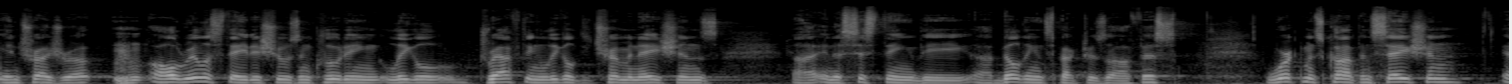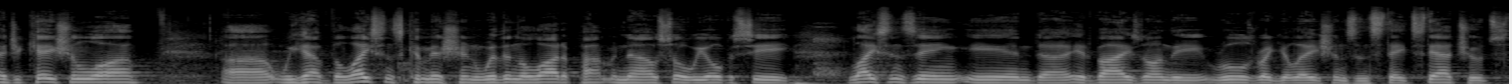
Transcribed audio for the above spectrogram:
in treasurer, all real estate issues, including legal, drafting legal determinations uh, in assisting the uh, building inspector's office, workman's compensation, education law, uh, We have the License Commission within the Law Department now, so we oversee licensing and uh, advise on the rules, regulations, and state statutes.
